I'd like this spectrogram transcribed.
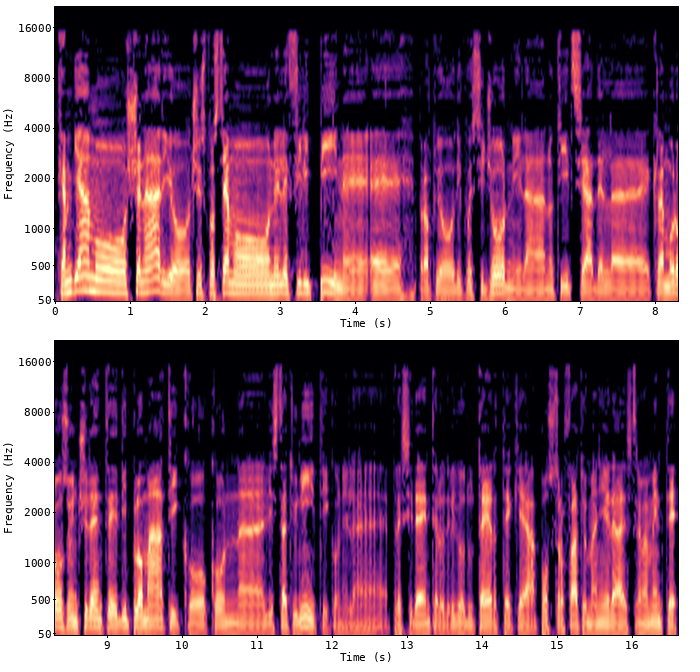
Cambiamo scenario, ci spostiamo nelle Filippine, è proprio di questi giorni la notizia del clamoroso incidente diplomatico con eh, gli Stati Uniti, con il eh, presidente Rodrigo Duterte che ha apostrofato in maniera estremamente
